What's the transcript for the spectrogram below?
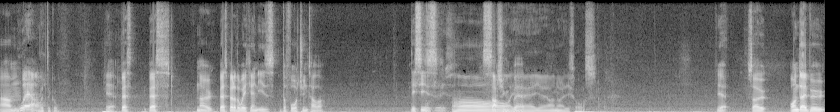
Um, Wow. Elliptical. yeah, best best no best bet of the weekend is the fortune teller. This is Oh. Oh, Such a good bet. yeah, yeah. I know this horse. Yeah. So, on debut,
